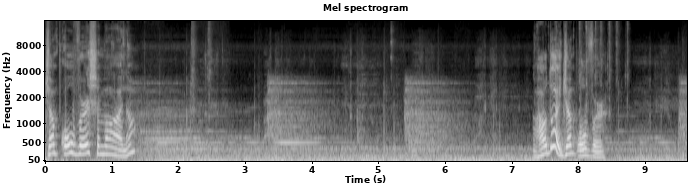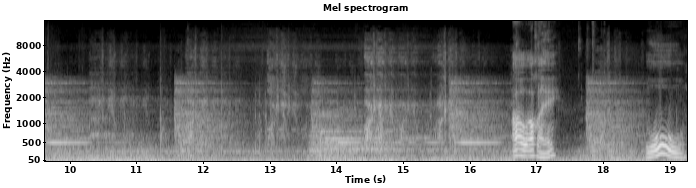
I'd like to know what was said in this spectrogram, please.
Jump over sa mga ano? How do I jump over? Oh, okay. Ooh.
